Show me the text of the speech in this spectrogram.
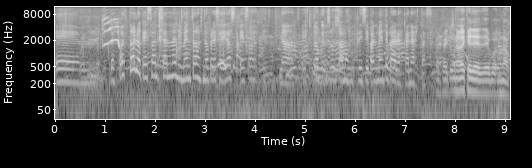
Eh, después todo lo que son, son alimentos no perecederos, eso eh, nada, es lo que nosotros usamos principalmente para las canastas. Perfecto. Una vez que de- de- bueno,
